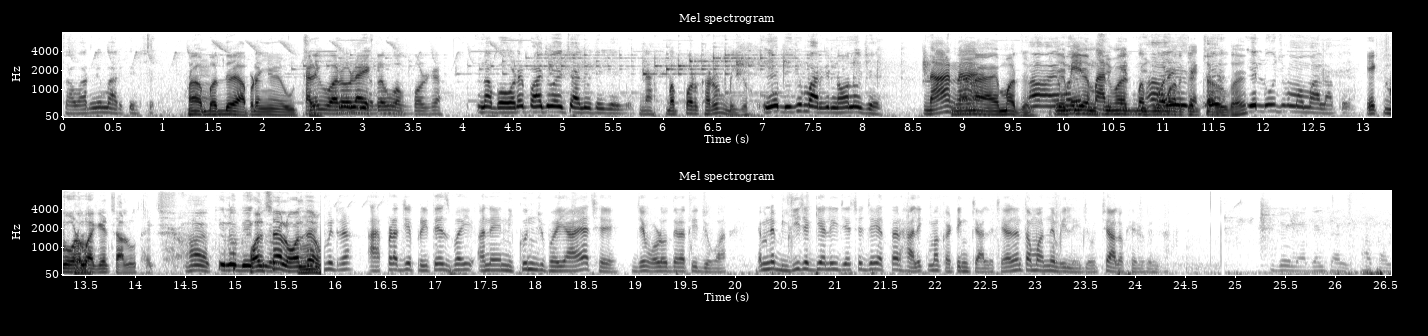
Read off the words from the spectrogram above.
સવારની માર્કેટ છે. હા બધે આપણે અહીંયા એવું ખાલી વરોડા એકલું બપોર છે. ના બપોરે પાંચ વાગે ચાલુ થઈ જાય છે. ના બપોર ખરું ને બીજું? એ બીજું માર્કેટ નોનું છે. ના ના. ના એમ જ. એપીએમસી માં બીજું માર્કેટ ચાલુ થાય. એ લૂઝમાં માલ આપે. એક દોઢ વાગે ચાલુ થાય છે. હા કિલો બે હોલસેલ હોલસેલ. મિત્ર આપણા જે પ્રિતેશભાઈ અને નિકુંજભાઈ આયા છે જે વડોદરાથી જોવા એમને બીજી જગ્યા લઈ જાય છે જે અત્યારે હાલિકમાં કટિંગ ચાલે છે. અને તમારને બી લઈ જાઓ ચાલો ખેર મિત્ર. જોઈ લો આગળ ચાલ આ ચાલ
